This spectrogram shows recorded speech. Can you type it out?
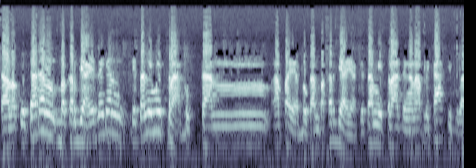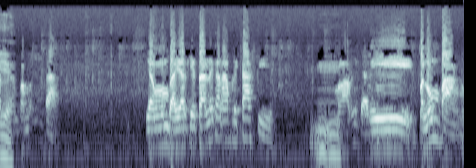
Kalau kita kan bekerja ini kan kita ini mitra, bukan apa ya, bukan pekerja ya. Kita mitra dengan aplikasi, bukan Iya. dengan pemerintah. Yang membayar kita ini kan aplikasi Mm-mm. melalui dari penumpang.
